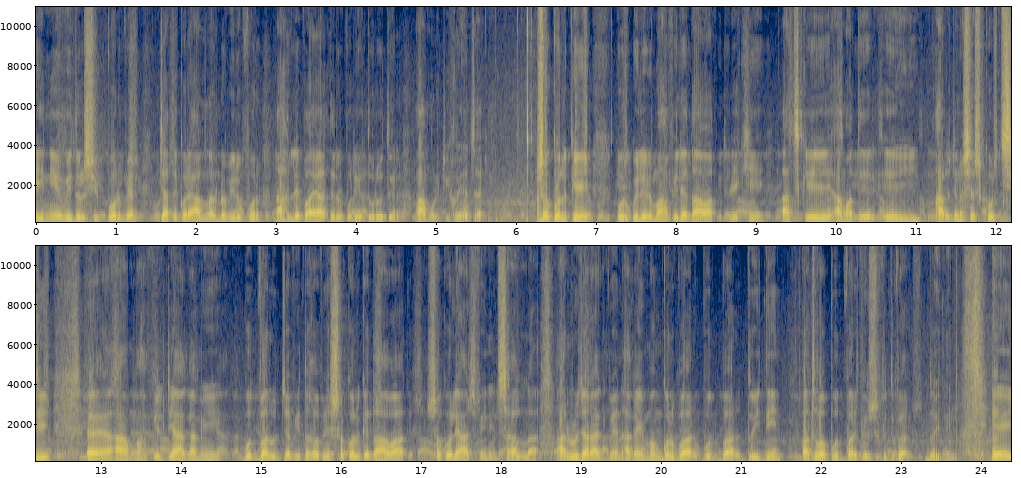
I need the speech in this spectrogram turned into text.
এই নিয়মিত দুরূদ পড়বেন যাতে করে আল্লাহর নবীর উপর আহলে বায়াতের উপরে দুরুদের আমলটি হয়ে যায়। সকলকে পুরকুলের মাহফিলে দাওয়াত রেখে আজকে আমাদের এই আলোচনা শেষ করছি। মাহফিলটি আগামী বুধবার উদযাপিত হবে। সকলকে দাওয়াত, সকলে আসবেন ইনশাআল্লাহ। আর রোজা রাখবেন আগামী মঙ্গলবার, বুধবার দুই দিন। অথবা বুধবার, বৃহস্পতিবার দুই দিন। এই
